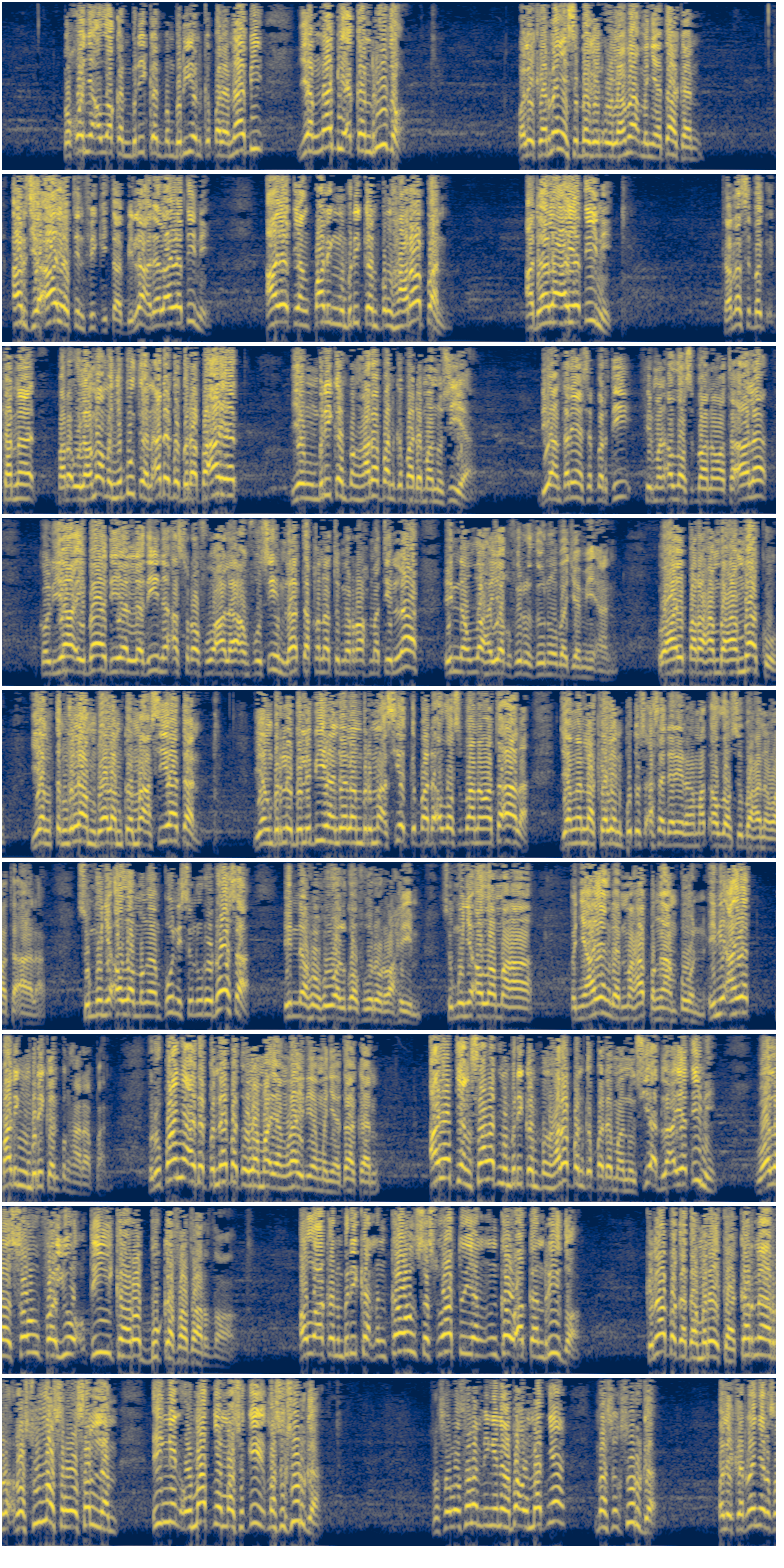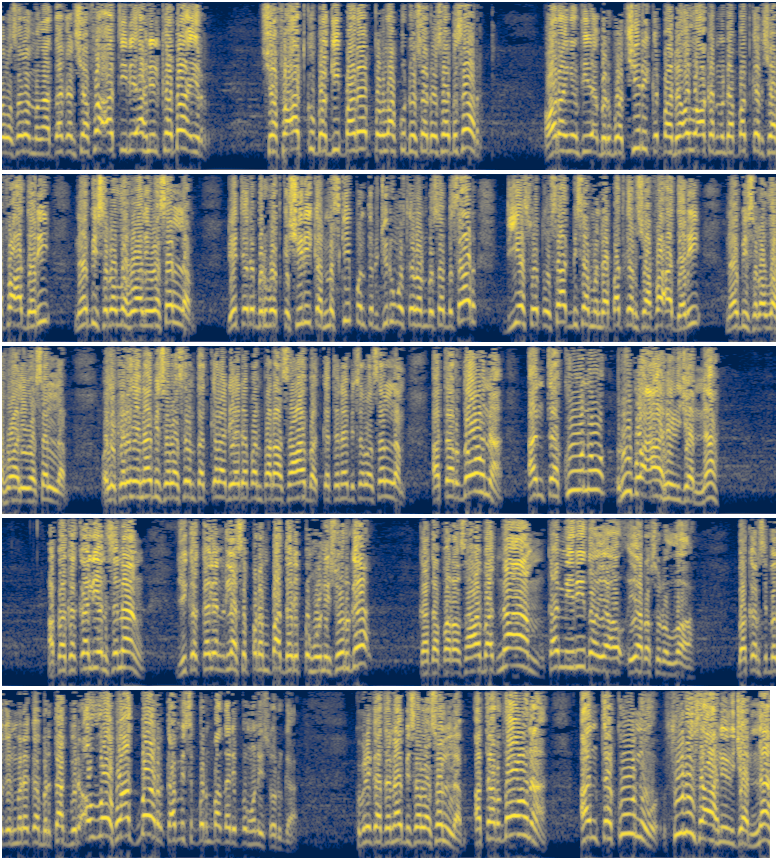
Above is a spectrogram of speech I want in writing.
Pokoknya Allah akan berikan pemberian kepada nabi yang nabi akan ridho. Oleh karenanya sebagian ulama menyatakan arja ayatin fi kitabillah adalah ayat ini. Ayat yang paling memberikan pengharapan adalah ayat ini. Karena sebagai, karena para ulama menyebutkan ada beberapa ayat yang memberikan pengharapan kepada manusia. Di antaranya seperti firman Allah Subhanahu wa taala, "Qul ya ibadiyalladzina asrafu ala anfusihim la taqnatu min rahmatillah, innallaha yaghfiru dzunuba jami'an." Wahai para hamba-hambaku yang tenggelam dalam kemaksiatan, yang berlebih-lebihan dalam bermaksiat kepada Allah Subhanahu wa taala. Janganlah kalian putus asa dari rahmat Allah Subhanahu wa taala. Sungguhnya Allah mengampuni seluruh dosa. Innahu huwal ghafurur rahim. Sungguhnya Allah Maha penyayang dan Maha pengampun. Ini ayat paling memberikan pengharapan. Rupanya ada pendapat ulama yang lain yang menyatakan ayat yang sangat memberikan pengharapan kepada manusia adalah ayat ini. Wala saufa yu'tika rabbuka fatardha. Allah akan berikan engkau sesuatu yang engkau akan ridha. Kenapa kata mereka? Karena Rasulullah SAW ingin umatnya masuk masuk surga. Rasulullah SAW ingin apa? Umatnya masuk surga. Oleh karenanya Rasulullah SAW mengatakan syafaati li ahli kabair. Syafaatku bagi para pelaku dosa-dosa besar. Orang yang tidak berbuat syirik kepada Allah akan mendapatkan syafaat dari Nabi Shallallahu Alaihi Wasallam. Dia tidak berbuat kesyirikan meskipun terjerumus dalam dosa besar, dia suatu saat bisa mendapatkan syafaat dari Nabi Shallallahu Alaihi Wasallam. Oleh karenanya Nabi Wasallam tatkala di hadapan para sahabat kata Nabi Wasallam, "Atardawna antakunu ruba ahli jannah?" Apakah kalian senang jika kalian adalah seperempat dari penghuni surga? Kata para sahabat, "Naam, kami ridho ya, ya Rasulullah." Bahkan sebagian mereka bertakbir, "Allahu Akbar, kami seperempat dari penghuni surga." Kemudian kata Nabi SAW, Atardawna antakunu thuluth ahli jannah.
